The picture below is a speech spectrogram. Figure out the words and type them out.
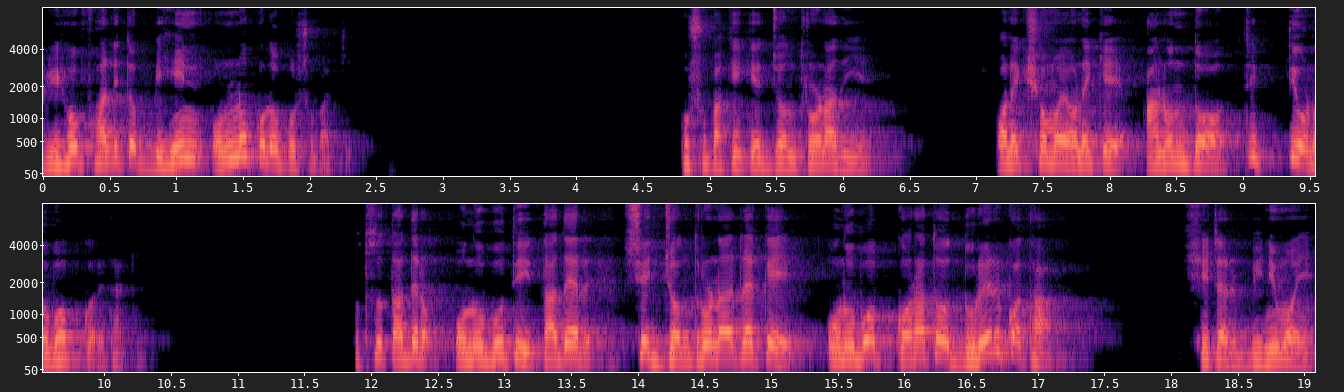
গৃহপালিত বিহীন অন্য কোনো পশু পাখি, পশু পাখিকে যন্ত্রণা দিয়ে অনেক সময় অনেকে আনন্দ, তৃপ্তি অনুভব করে থাকে। অথচ তাদের অনুভূতি, তাদের সেই যন্ত্রণাটাকে অনুভব করা তো দূরের কথা। সেটার বিনিময়ে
